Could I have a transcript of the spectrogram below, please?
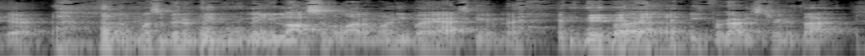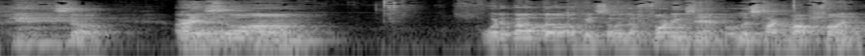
Yeah, so it must have been a big. Like you lost him a lot of money by asking him that. yeah. he forgot his train of thought. So, all right. Yeah. So, um, what about the okay? So the fun example. Let's talk about fun.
